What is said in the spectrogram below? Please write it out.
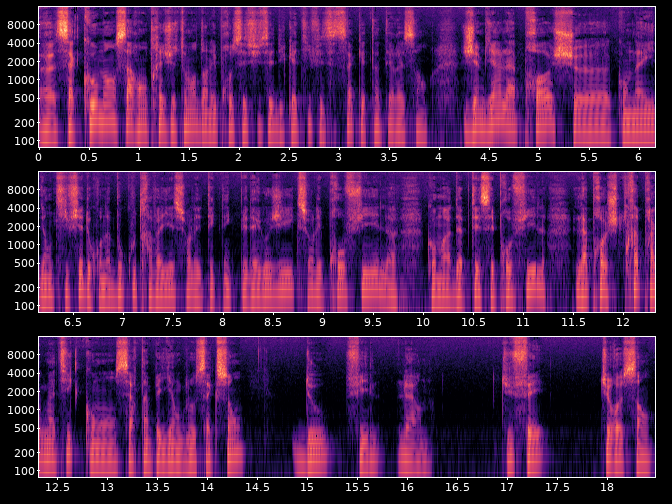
Euh, ça commence à rentrer justement dans les processus éducatifs et c'est ça qui est intéressant. J'aime bien l'approche euh, qu'on a identifiée, donc on a beaucoup travaillé sur les techniques pédagogiques, sur les profils, comment adapter ces profils, l'approche très pragmatique qu'ont certains pays anglo-saxons, do, feel, learn. Tu fais, tu ressens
